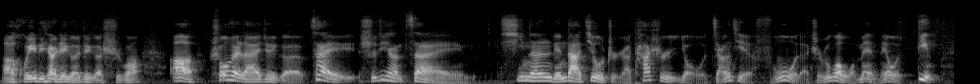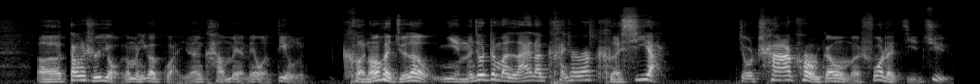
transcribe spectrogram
啊，回忆了一下这个这个时光啊。说回来，这个在实际上在西南联大旧址啊，它是有讲解服务的，只不过我们也没有定。呃，当时有那么一个管员看我们也没有定，可能会觉得你们就这么来了看起来有点可惜呀，就插空跟我们说了几句，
